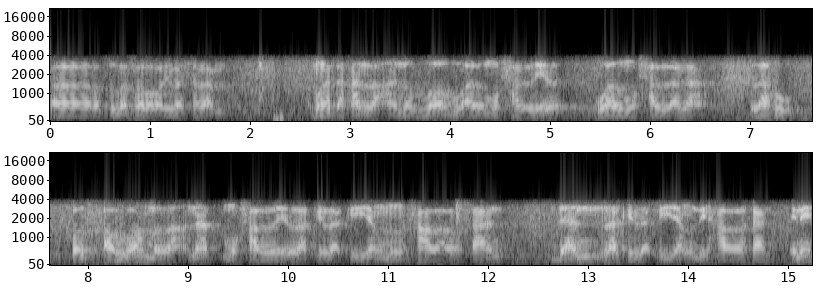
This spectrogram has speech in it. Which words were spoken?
uh, Rasulullah SAW mengatakan la'anallahu al-muhallil wal muhallala lahu. Allah melaknat muhallil laki-laki yang menghalalkan dan laki-laki yang dihalalkan. Ini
